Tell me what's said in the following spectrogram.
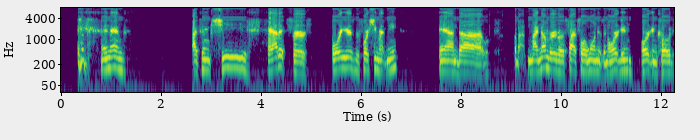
and then I think she had it for four years before she met me, and uh, my number, the five four one, is an Oregon Oregon code.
